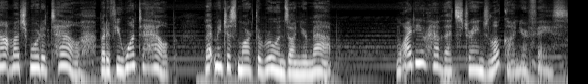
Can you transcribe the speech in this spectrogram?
Not much more to tell, but if you want to help, let me just mark the ruins on your map. Why do you have that strange look on your face?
